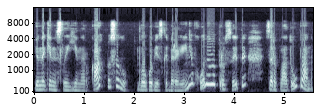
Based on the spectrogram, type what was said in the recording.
Юнаки несли її на руках по селу. В обов'язки берегині входило просити зарплату у пана.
